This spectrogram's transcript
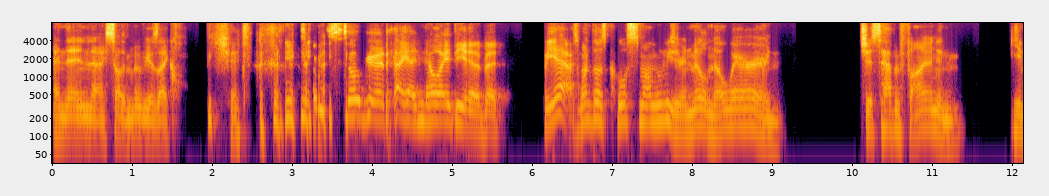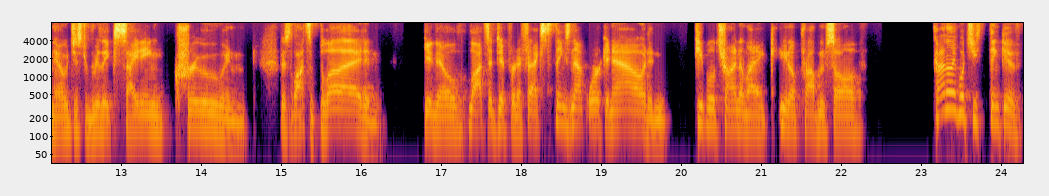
And then I saw the movie. I was like, holy shit, it was so good. I had no idea, but but yeah, it's one of those cool small movies. You're in the middle of nowhere and just having fun and you know, just really exciting crew and there's lots of blood and you know, lots of different effects, things not working out and people trying to like, you know, problem solve. Kind of like what you think of,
